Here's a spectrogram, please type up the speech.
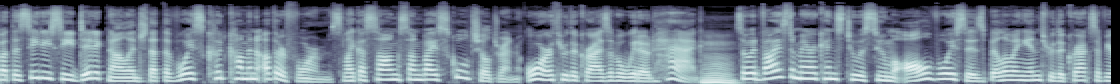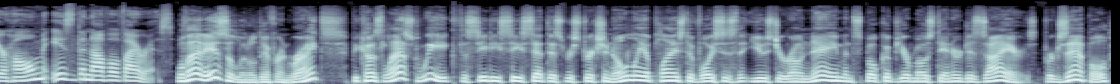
But the CDC did acknowledge that the voice could come in other forms, like a song sung by school children or through the cries of a widowed hag. Mm. So advised Americans to assume all voices billowing in through the cracks of your home is the novel virus. Well, that is a little different, right? Because last week, the CDC said this restriction only applies to voices that used your own name and spoke of your most inner desires. For example,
